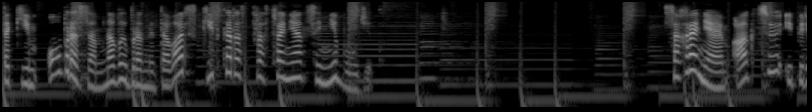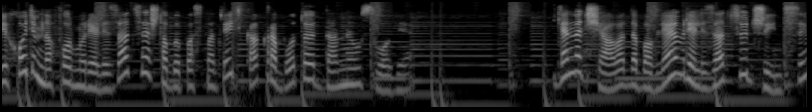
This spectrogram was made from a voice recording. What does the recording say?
Таким образом, на выбранный товар скидка распространяться не будет. Сохраняем акцию и переходим на форму реализации, чтобы посмотреть, как работают данные условия. Для начала добавляем в реализацию джинсы.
